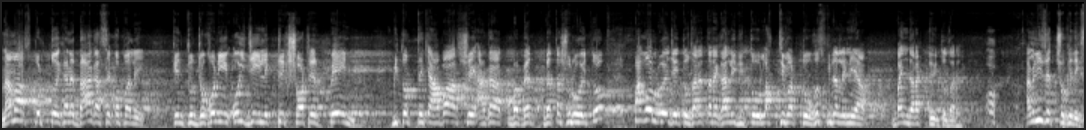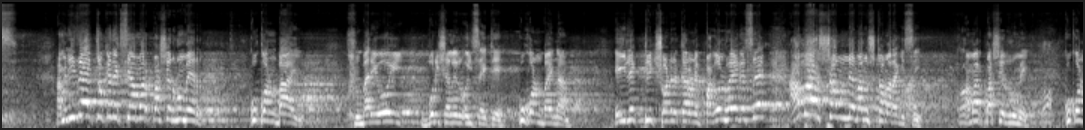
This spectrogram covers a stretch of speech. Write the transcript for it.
নামাজ পড়তো, এখানে দাগ আছে কপালে, কিন্তু যখনই ওই যে ইলেকট্রিক শর্টের পেন ভিতর থেকে আবার সে আঘাত বা ব্যথ- শুরু হইতো, পাগল হয়ে যেত যারে তারে গালি দিত, লাথি মারতো হসপিটালে নিয়ে বাইন্দা রাখতে হইতো তারে। আমি নিজের চোখে দেখছি। আমি নিজের চোখে দেখছি আমার পাশের রুমের কুকন বাই বাড়ি ওই বরিশালের ওই সাইডে কুকন বাই নাম। এই ইলেকট্রিক শর্টের কারণে পাগল হয়ে গেছে, আমার সামনে মানুষটা মারা গেছে, আমার পাশের রুমে। কুকন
